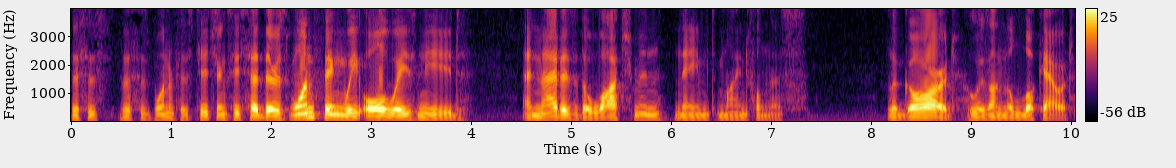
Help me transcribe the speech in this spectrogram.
this is, this is one of his teachings. He said, There's one thing we always need, and that is the watchman named mindfulness, the guard who is on the lookout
